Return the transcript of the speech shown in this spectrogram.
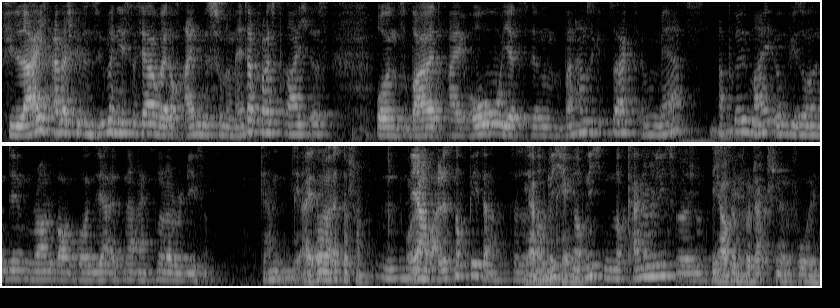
vielleicht allerspätestens übernächstes Jahr, weil doch einiges schon im Enterprise-Bereich ist. Und sobald I.O. jetzt im, wann haben sie gesagt? Im März, April, Mai, irgendwie so in dem Roundabout wollen sie halt eine 1.0er releasen. Die, haben, die Solar ist doch schon. Oder? Ja, aber alles noch Beta. Das ist Ja, noch, gut, nicht, okay. noch nicht, noch keine Release-Version. Nicht Ja, okay. für Production empfohlen.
